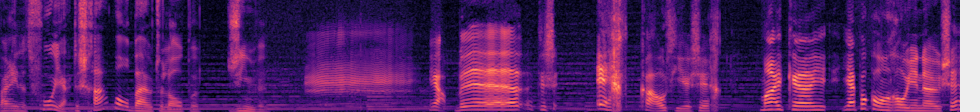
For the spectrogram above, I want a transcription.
Waar in het voorjaar de schapen al buiten lopen, zien we. Ja, bleh, het is echt koud hier zeg. Mike, eh, jij hebt ook al een rode neus hè?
